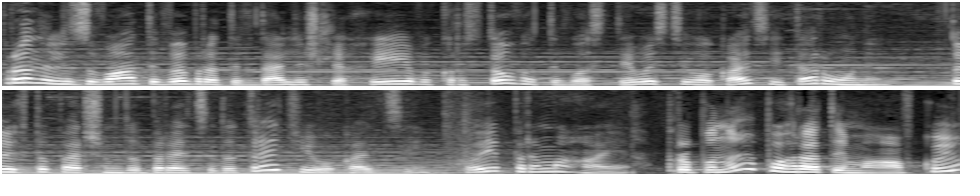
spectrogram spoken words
проаналізувати, вибрати вдалі шляхи, використовувати властивості локацій та руни. Той, хто першим добереться до третьої локації, той і перемагає. Пропоную пограти мавкою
